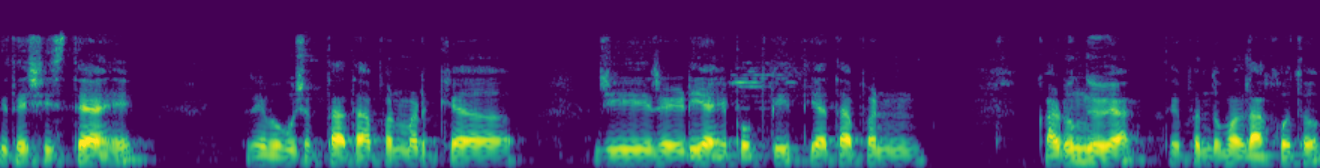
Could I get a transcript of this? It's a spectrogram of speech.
तिथे शिजते आहे. तर हे बघू शकता आता आपण मडक्या जी रेडी आहे पोपटी ती आता आपण काढून घेऊया. ते पण तुम्हाला दाखवतो.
